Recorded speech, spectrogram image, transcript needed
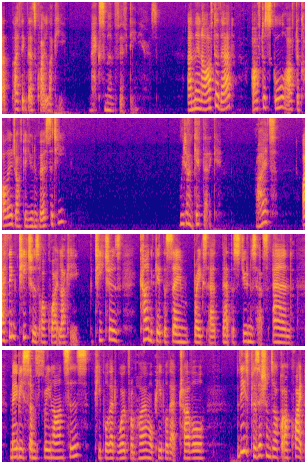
That I think that's quite lucky. Maximum 15 years. And then after that, after school, after college, after university, we don't get that again, right? I think teachers are quite lucky. Teachers kind of get the same breaks at, that the students have and maybe some freelancers, people that work from home or people that travel. These positions are, are quite,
